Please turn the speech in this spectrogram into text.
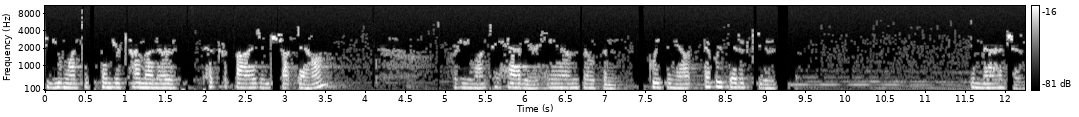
Do you want to spend your time on earth petrified and shut down? Or do you want to have your hands open, squeezing out every bit of juice? Imagine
